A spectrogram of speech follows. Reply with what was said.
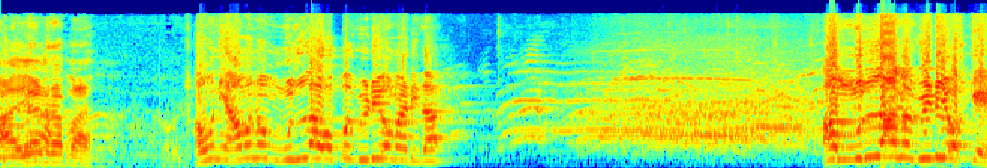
ಹಾ ಹೇಳ್ರಪ್ಪ. ಅವನು ಯಾವನೋ ಮುಲ್ಲಾ ಒಬ್ಬ ವಿಡಿಯೋ ಮಾಡಿದ. ಆ ಮುಲ್ಲಾನ ವಿಡಿಯೋಕ್ಕೆ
